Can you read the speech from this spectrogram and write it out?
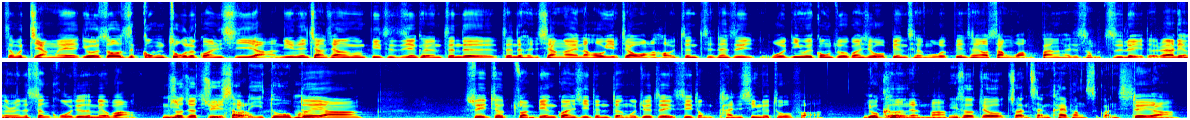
怎么讲呢？有的时候是工作的关系啊。你能想象彼此之间可能真的真的很相爱，然后也交往了好一阵子，但是我因为工作的关系，我变成我变成要上晚班还是什么之类的，那两个人的生活就是没有办法。你说就聚少离多吗？对啊，所以就转变关系等等，我觉得这也是一种弹性的做法。有可能吗？你说就转成开放式关系？对呀、啊。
